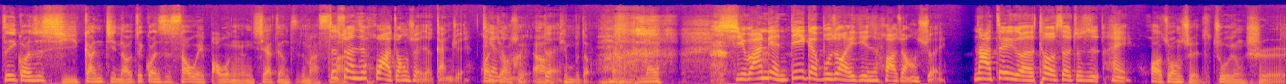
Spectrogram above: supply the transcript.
这一罐是洗干净，然后这罐是稍微保养一下，这样子嘛？这算是化妆水的感觉。化妆水啊，对，听不懂。洗完脸第一个步骤一定是化妆水。那这个特色就是，嘿，化妆水的作用是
